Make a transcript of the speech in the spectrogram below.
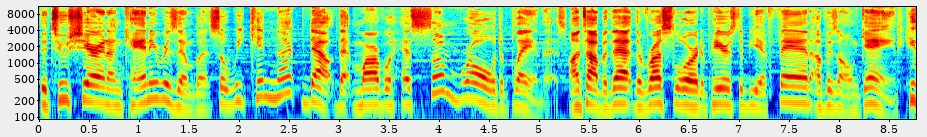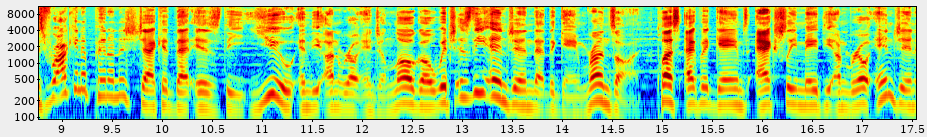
The two share an uncanny resemblance, so we cannot doubt that Marvel has some role to play in this. On top of that, the Rust Lord appears to be a fan of his own game. He's rocking a pin on his jacket that is the U in the Unreal Engine logo, which is the engine that the game runs on. Plus, Epic Games actually made the Unreal Engine,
